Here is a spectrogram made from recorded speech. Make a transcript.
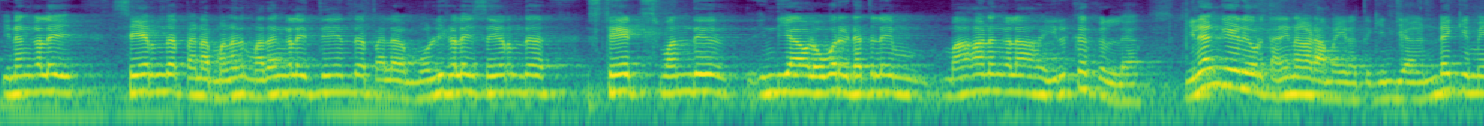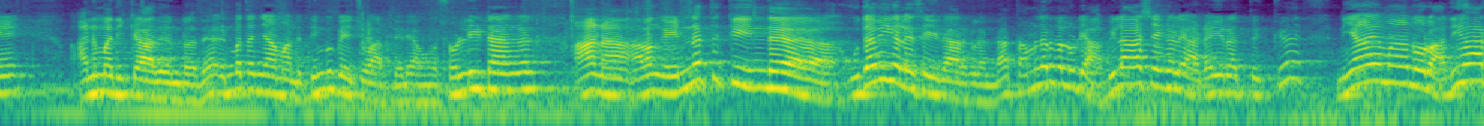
இனங்களை சேர்ந்த பல மன மதங்களை சேர்ந்த பல மொழிகளை சேர்ந்த ஸ்டேட்ஸ் வந்து இந்தியாவில் ஒவ்வொரு இடத்துலையும் மாகாணங்களாக இருக்கக்குள்ள இலங்கையில் ஒரு தனிநாடு அமைகிறதுக்கு இந்தியா இன்றைக்குமே அனுமதிக்காதுன்றது. எண்பத்தஞ்சாம் ஆண்டு திம்பு பேச்சுவார்த்தையில அவங்க சொல்லிட்டாங்க. ஆனால் அவங்க என்னத்துக்கு இந்த உதவிகளை செய்தார்கள் என்றால் தமிழர்களுடைய அபிலாஷைகளை அடையிறதுக்கு நியாயமான ஒரு அதிகார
